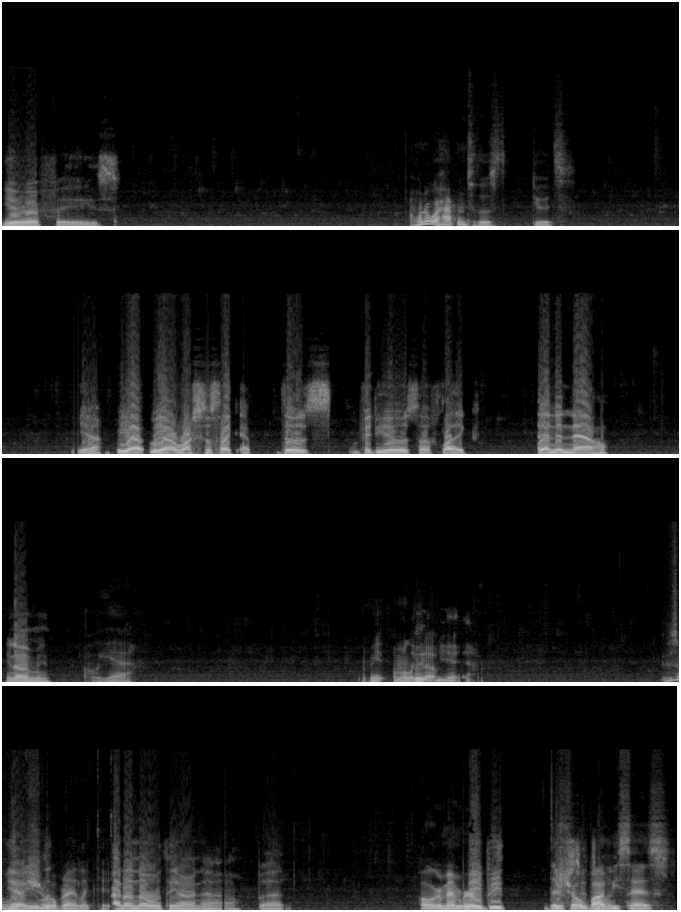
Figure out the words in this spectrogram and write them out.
You're a phase. I wonder what happened to those dudes. Yeah, we got we gotta watch those like ep- those videos of like then and now. You know what I mean? Oh, yeah. Let me, I'm gonna look it up. yeah, It was a Yeah, weird you show, look- but I liked it. I don't know what they are now, but Oh, remember maybe the show Bobby Says? things.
